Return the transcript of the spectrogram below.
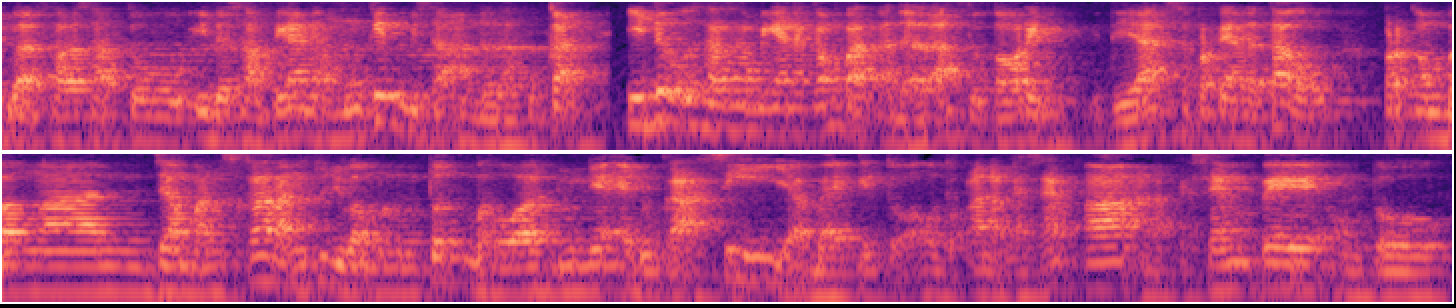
juga salah satu ide sampingan yang mungkin bisa Anda lakukan. Ide usaha sampingan yang keempat adalah tutoring, gitu ya. Seperti Anda tahu, perkembangan zaman sekarang itu juga menuntut bahwa dunia edukasi, ya baik itu untuk anak SMA, anak SMP, untuk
